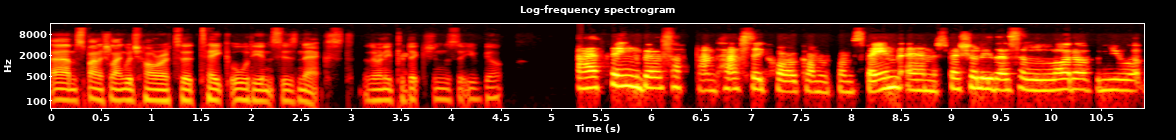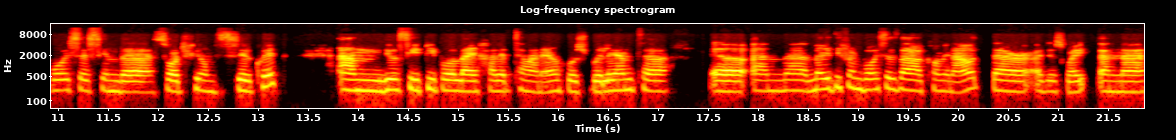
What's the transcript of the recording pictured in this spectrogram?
um, Spanish language horror to take audiences next? Are there any predictions that you've got? I think there's a fantastic horror coming from Spain, and especially there's a lot of new voices in the short film circuit. And you see people like Javier Tabanel, who's brilliant, uh, uh, and uh, many different voices that are coming out. They're are just great, and uh,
